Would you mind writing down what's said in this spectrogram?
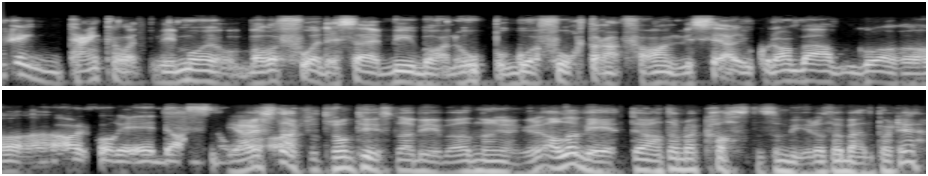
Jeg tenker at vi må jo bare få disse bybanene opp og gå fortere enn faen. Vi ser jo hvordan verden går, og alt går i dass nå. Jeg har snakket om Trond Tystad bybane mange ganger. Alle vet jo at han ble kastet som byråd for Arbeiderpartiet.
